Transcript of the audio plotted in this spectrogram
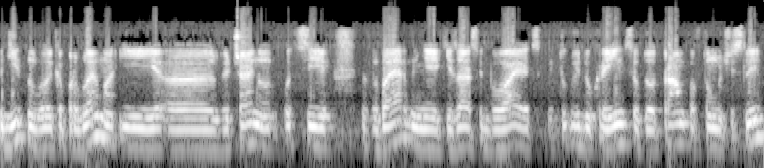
Дійсно велика проблема, і е, звичайно, оці звернення, які зараз відбуваються від, українців до Трампа, в тому числі,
